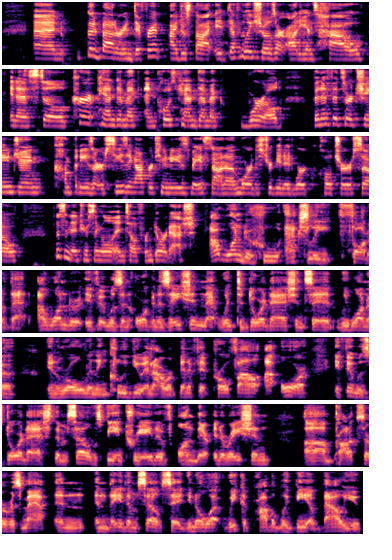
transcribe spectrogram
And good, bad, or indifferent, I just thought it definitely shows our audience how, in a still current pandemic and post pandemic world, benefits are changing, companies are seizing opportunities based on a more distributed work culture. So, just an interesting little intel from DoorDash. I wonder who actually thought of that. I wonder if it was an organization that went to DoorDash and said, we want to enroll and include you in our benefit profile, uh, or if it was DoorDash themselves being creative on their iteration um, product service map, and and they themselves said, you know what, we could probably be of value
